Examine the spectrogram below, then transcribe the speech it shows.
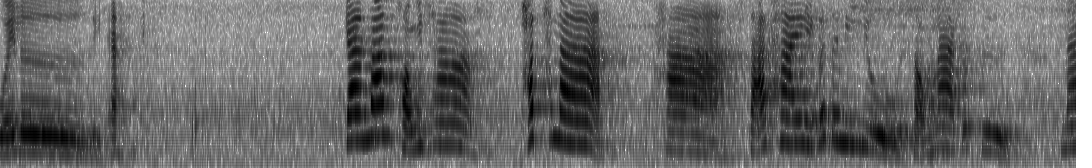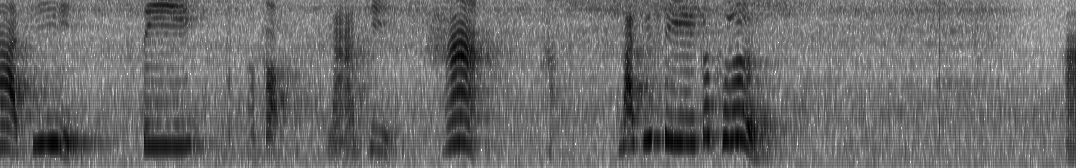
วยๆเลยอะ การบ้านของวิชาพัฒนาภาษาไทยก็จะมีอยู่สองหน้าก็คือ หน้าที่ 4 แล้วก็หน้าที่ 5 หน้าที่สี่ก็คืออ่า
